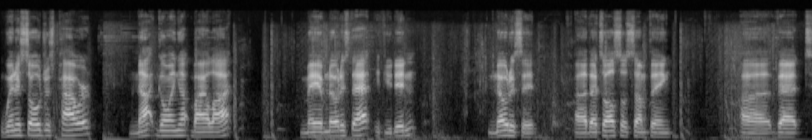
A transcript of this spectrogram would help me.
Winter Soldier's power, not going up by a lot. You may have noticed that. If you didn't, notice it. Uh, that's also something uh, that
